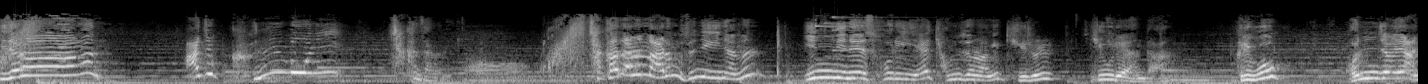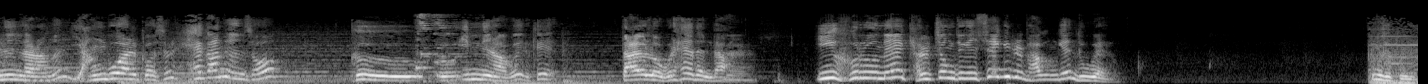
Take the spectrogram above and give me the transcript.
이 사람은 아주 근본이 착한 사람이에요. 착하다는 말은 무슨 얘기냐면 인민의 소리에 겸손하게 귀를 기울여야 한다. 그리고 권좌에 앉는 사람은 양보할 것을 해가면서 그 어, 인민하고 이렇게 다이얼로그를 해야 된다. 이 흐름에 결정적인 쐐기를 박은 게 누구예요? 홍석동이죠.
